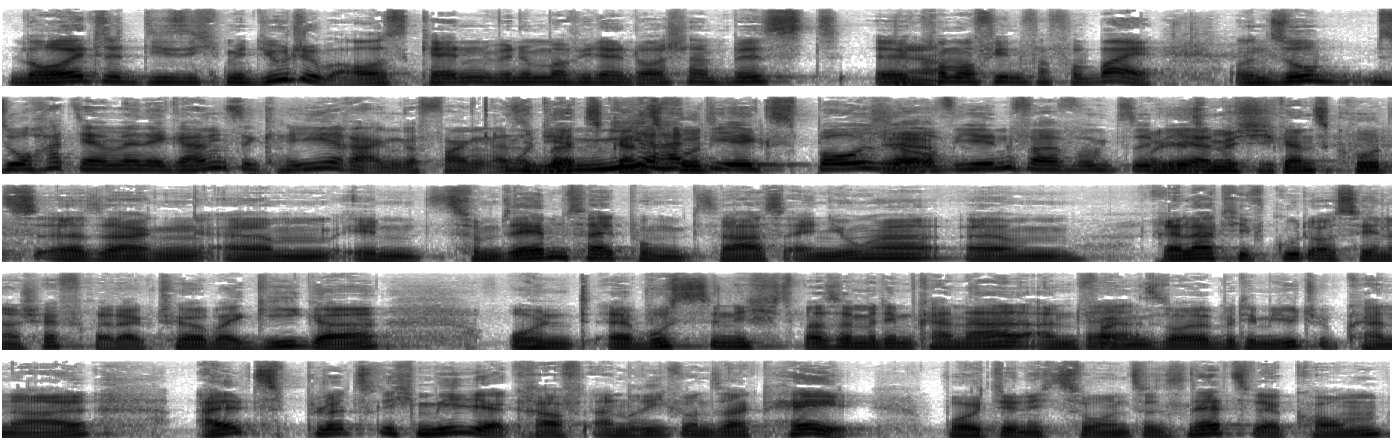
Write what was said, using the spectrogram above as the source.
Leute, die sich mit YouTube auskennen. Wenn du mal wieder in Deutschland bist, äh, Ja. komm auf jeden Fall vorbei. Und so, so hat ja meine ganze Karriere angefangen. Also bei mir hat kurz- die Exposure Ja. auf jeden Fall Und jetzt funktioniert. möchte ich ganz kurz äh, sagen, ähm, in, zum selben Zeitpunkt saß ein junger, ähm, relativ gut aussehender Chefredakteur bei Giga und er wusste nicht, was er mit dem Kanal anfangen Ja. soll, mit dem YouTube-Kanal, als plötzlich Mediakraft anrief und sagt, hey, wollt ihr nicht zu uns ins Netzwerk kommen?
